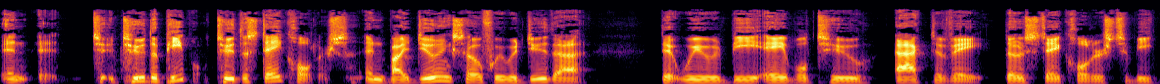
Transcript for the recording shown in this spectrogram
and to, to the people, to the stakeholders. And by doing so, if we would do that, that we would be able to activate those stakeholders to be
